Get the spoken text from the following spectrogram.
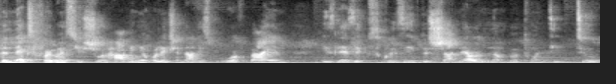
The next fragrance you should have in your collection that is worth buying is Les Exclusives de Chanel number 22.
